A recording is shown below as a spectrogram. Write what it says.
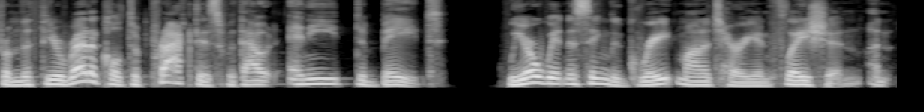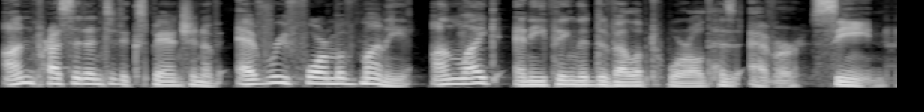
from the theoretical to practice without any debate. We are witnessing the great monetary inflation, an unprecedented expansion of every form of money, unlike anything the developed world has ever seen.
